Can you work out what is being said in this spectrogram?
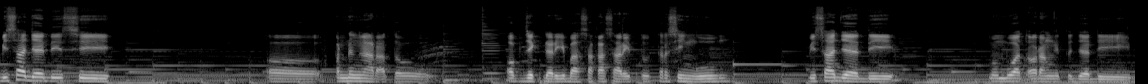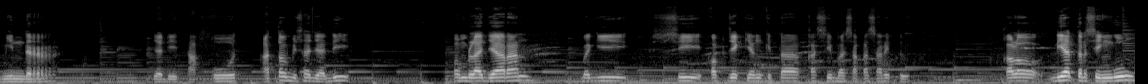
Bisa jadi si eh, pendengar atau objek dari bahasa kasar itu tersinggung bisa jadi membuat orang itu jadi minder jadi takut atau bisa jadi pembelajaran bagi si objek yang kita kasih bahasa kasar itu. Kalau dia tersinggung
